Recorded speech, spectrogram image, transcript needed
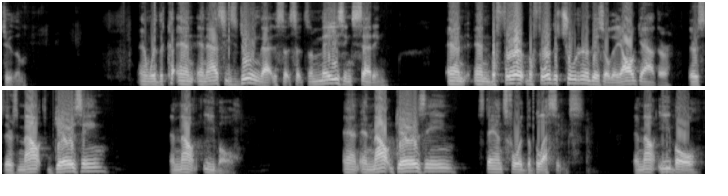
to them. And, with the, and, and as he's doing that, it's, it's, it's an amazing setting. And, and before, before the children of Israel, they all gather, there's, there's Mount Gerizim and Mount Ebal. And, and Mount Gerizim stands for the blessings, and Mount Ebal,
